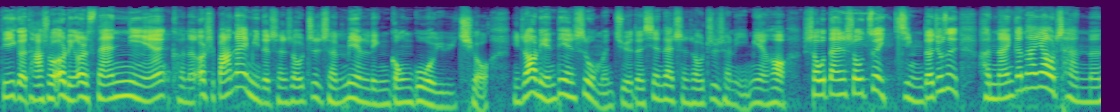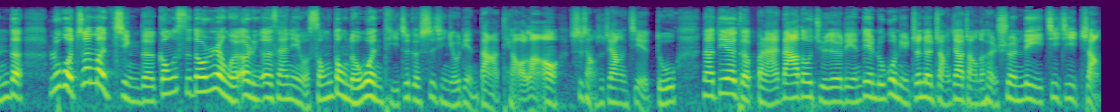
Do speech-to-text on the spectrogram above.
第一个他说二零二三年可能二十八纳米的成熟制程面临供过于求，你知道联电是我们觉得现在成熟制程里面哈收单收最紧的，就是很难跟他要产能的，如果这么紧的公司都认为二零二三年有松动的问题，这个事情有点大条了哦，市场是这样解读。那第二个，本来大家都觉得联电，如果你真的涨价涨得很顺利，季季涨，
